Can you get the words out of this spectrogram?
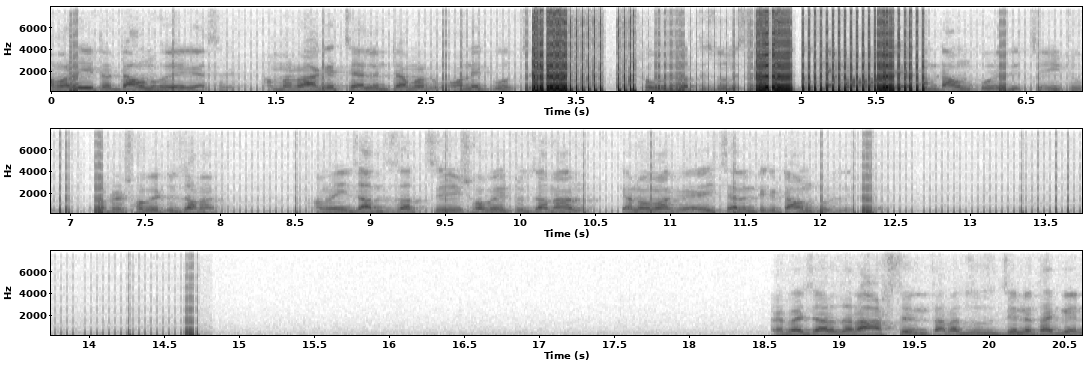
আমার এটা ডাউন হয়ে গেছে। আমার আগের চ্যানেলটা আমার অনেক হচ্ছে, সবুজ বাতি চলেছে। এরকম ডাউন করে দিচ্ছে ইউটিউব আপনারা সবাই একটু জানান। আমি জানতে চাচ্ছি, সবাই একটু জানান কেন আমাকে এই চ্যানেলটাকে ডাউন করে দিচ্ছে আরে ভাই, যারা যারা আসছেন, তারা যদি জেনে থাকেন,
